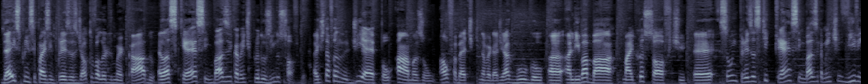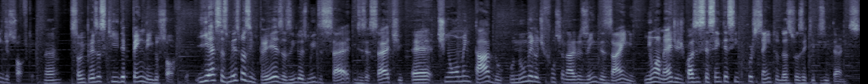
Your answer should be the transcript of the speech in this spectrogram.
dez principais empresas de alto valor do mercado, elas crescem basicamente produzindo software. A gente está falando de Apple, Amazon, Alphabet, que na verdade é a Google, a Alibaba, Microsoft. É, são empresas que crescem basicamente vivem de software, né? São empresas que dependem do software. E essas mesmas empresas, em 2017, é, tinham aumentado o número de funcionários em design em uma média de quase 65% das suas equipes internas.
